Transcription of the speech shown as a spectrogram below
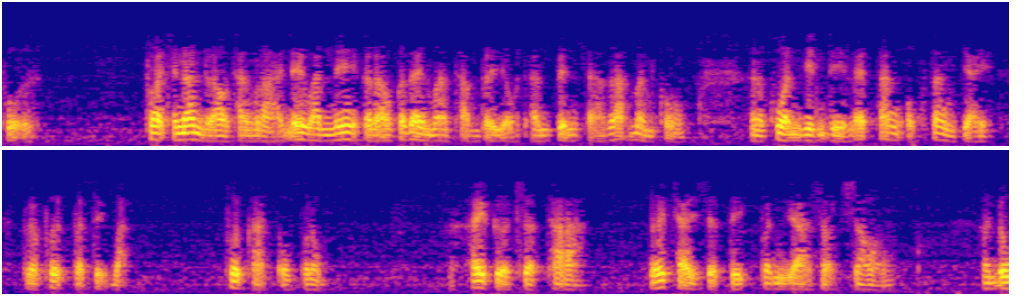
ผู้อื่น เพราะฉะนั้นเราทั้งหลายในวันนี้เราก็ได้มาทำประโยชน์ อันเป็นสาระมั่นคง ควรยินดีและตั้งอกตั้งใจ ประพฤติปฏิบัติเพื่อขาดอบรม ให้เกิดศรัทธาโดยใช้สติปัญญาสอดส่องดู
